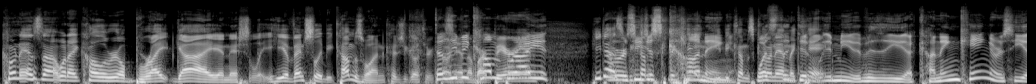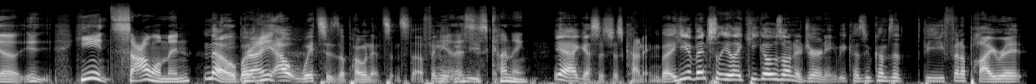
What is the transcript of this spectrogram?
Conan's not what I call a real bright guy initially. He eventually becomes one because you go through. Does Conan he the become bright? He does. or is he just the king. cunning? He becomes What's Conan the, di- king. I mean, is he a cunning king or is he a? He ain't Solomon. no, but he outwits his opponents and stuff. And Yeah, he, that's just cunning. Yeah, I guess it's just cunning. But he eventually like he goes on a journey because he becomes a thief and a pirate,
